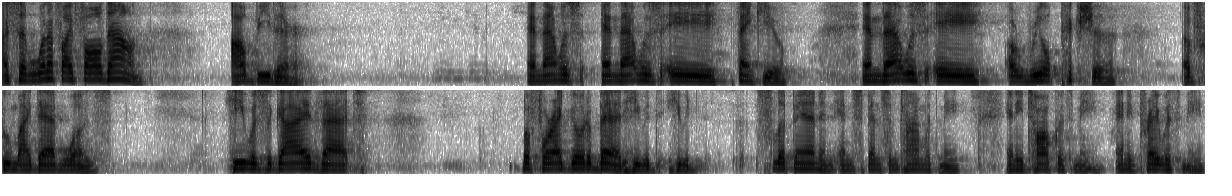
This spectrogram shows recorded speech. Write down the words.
I said, What if I fall down? I'll be there. And that was and that was a thank you. And that was a a real picture of who my dad was. He was the guy that before I'd go to bed, he would, he would slip in and, and spend some time with me. And he'd talk with me and he'd pray with me.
